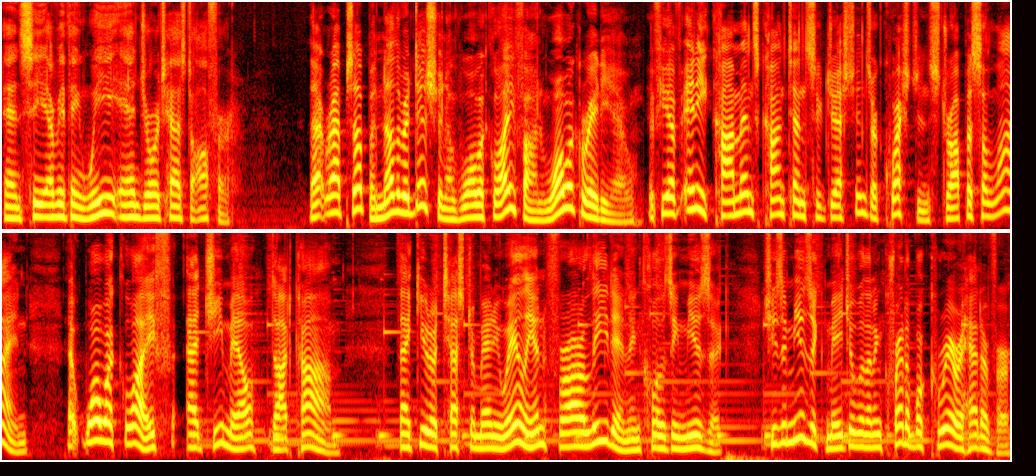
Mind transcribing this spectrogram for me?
and see everything we and George has to offer. That wraps up another edition of Warwick Life on Warwick Radio. If you have any comments, content suggestions, or questions, drop us a line at warwicklife at gmail.com. Thank you to Tester Manuelian for our lead in and closing music. She's a music major with an incredible career ahead of her.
